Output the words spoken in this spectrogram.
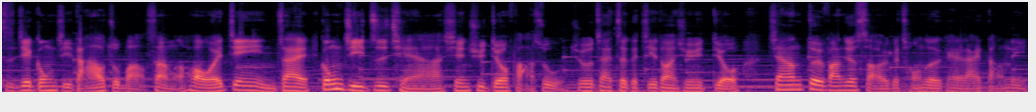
直接攻击打到主堡上的话，我会建议你在攻击之前啊，先去丢法术，就是在这个阶段先去丢，这样对方就少一个从者可以来挡你。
